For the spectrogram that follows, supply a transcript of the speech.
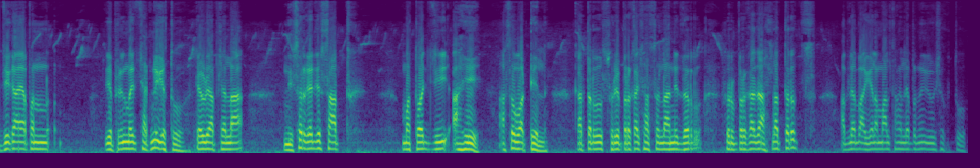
जे काय आपण एप्रिलमध्ये छाटणी घेतो त्यावेळी आपल्याला निसर्गाची साथ महत्त्वाची आहे असं वाटेल. का तर सूर्यप्रकाश असेल आणि जर सूर्यप्रकाश असला तरच आपल्या बागेला माल चांगल्या पद्धतीने येऊ शकतो.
